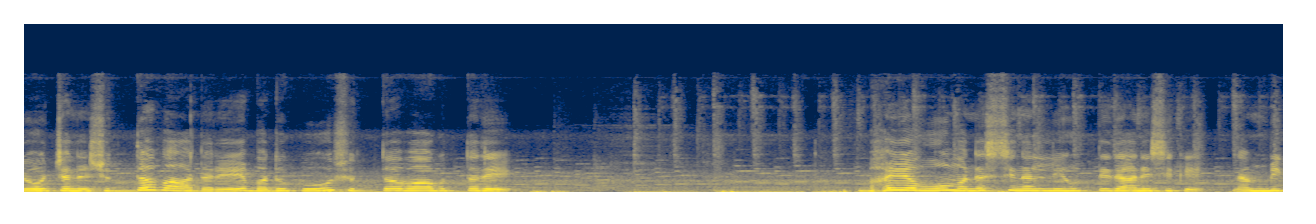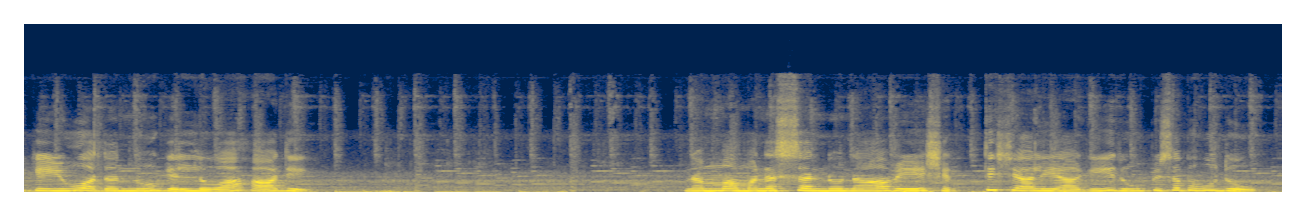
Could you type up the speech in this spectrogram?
ಯೋಚನೆ ಶುದ್ಧವಾದರೆ ಬದುಕು ಶುದ್ಧವಾಗುತ್ತದೆ. ಭಯವು ಮನಸ್ಸಿನಲ್ಲಿ ಹುಟ್ಟಿದ ಅನಿಸಿಕೆ, ನಂಬಿಕೆಯು ಅದನ್ನು ಗೆಲ್ಲುವ ಹಾದಿ. ನಮ್ಮ ಮನಸ್ಸನ್ನು ನಾವೇ ಶಕ್ತಿಶಾಲಿಯಾಗಿ ರೂಪಿಸಬಹುದು.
